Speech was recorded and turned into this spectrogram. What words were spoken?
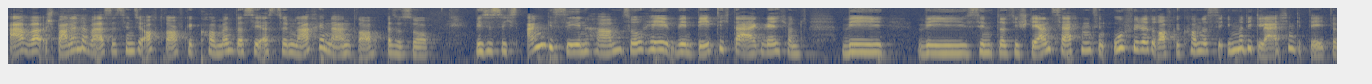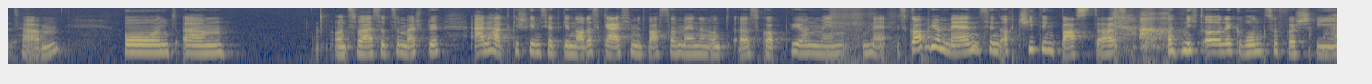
Aber spannenderweise sind sie auch drauf gekommen, dass sie erst so im Nachhinein drauf, also so, wie sie sich angesehen haben, so, hey, wen date ich da eigentlich und wie, wie sind da die Sternzeichen, sind ur viele drauf gekommen, dass sie immer die gleichen gedatet haben. Und, ähm, und zwar so zum Beispiel, eine hat geschrieben, sie hat genau das gleiche mit Wassermännern und äh, Scorpion Men. Scorpion Men sind auch Cheating Bastards und nicht ohne Grund so verschrien.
